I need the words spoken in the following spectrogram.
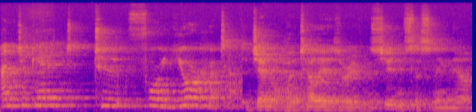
and you get it to for your hotel. General hoteliers or even students listening now,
